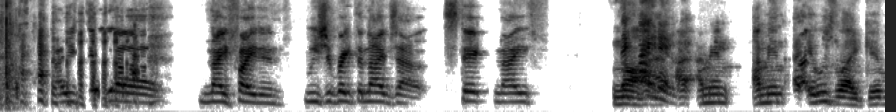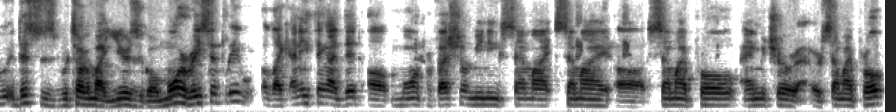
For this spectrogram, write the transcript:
How you did uh, knife fighting? We should break the knives out. Stick, knife. No, I, fighting. I, I mean, I mean, it was like it, this is we're talking about years ago. More recently, like anything I did, uh, more professional, meaning semi, semi, uh, semi-pro, amateur, or, or semi-pro.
